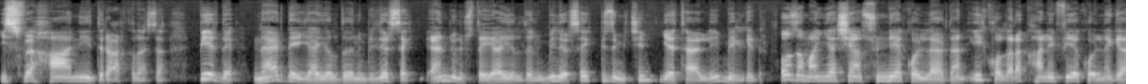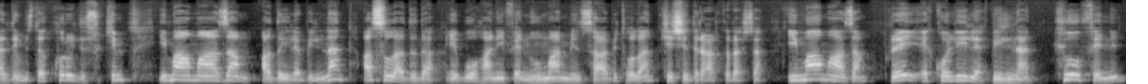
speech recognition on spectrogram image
İsvehani'dir arkadaşlar. Bir de nerede yayıldığını bilirsek, Endülüs'te yayıldığını bilirsek bizim için yeterli bilgidir. O zaman yaşayan sünni ekollerden ilk olarak Hanefi ekolüne geldiğimizde kurucusu kim? İmam-ı Azam adıyla bilinen, asıl adı da Ebu Hanife Numan bin Sabit olan kişidir arkadaşlar. İmam-ı Azam Rey ekolüyle bilinen Küfe'nin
